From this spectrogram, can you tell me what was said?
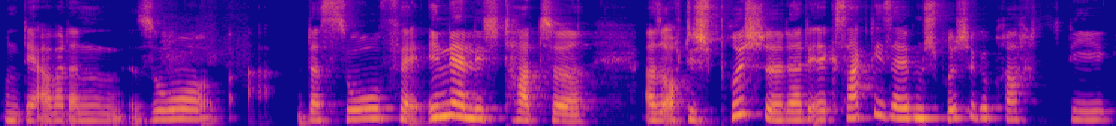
und der aber dann so das so verinnerlicht hatte, also auch die Sprüche, da hat er exakt dieselben Sprüche gebracht, die,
